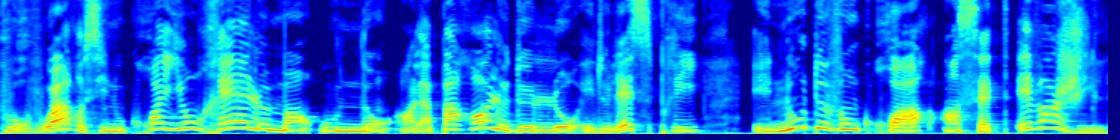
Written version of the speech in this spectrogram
pour voir si nous croyons réellement ou non en la parole de l'eau et de l'esprit, et nous devons croire en cet évangile.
